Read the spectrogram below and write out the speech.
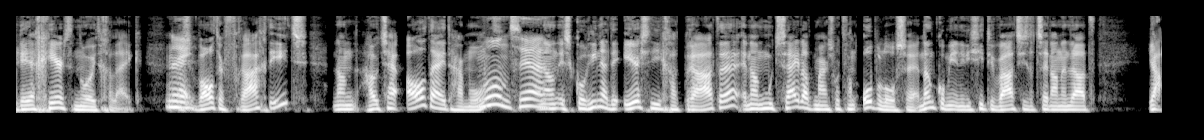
reageert nooit gelijk. Nee. Dus Walter vraagt iets, en dan houdt zij altijd haar mond. Mond, ja. En dan is Corina de eerste die gaat praten. En dan moet zij dat maar een soort van oplossen. En dan kom je in die situaties dat zij dan inderdaad... Ja,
